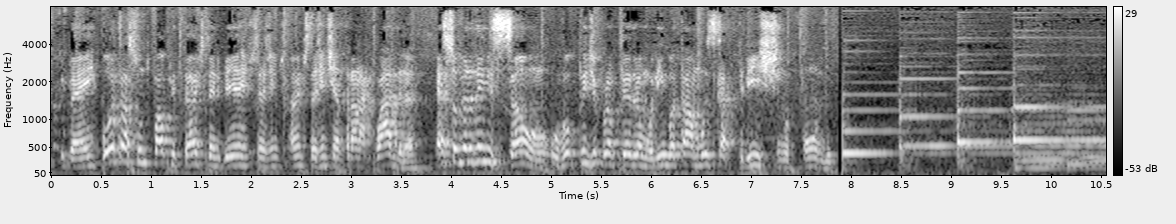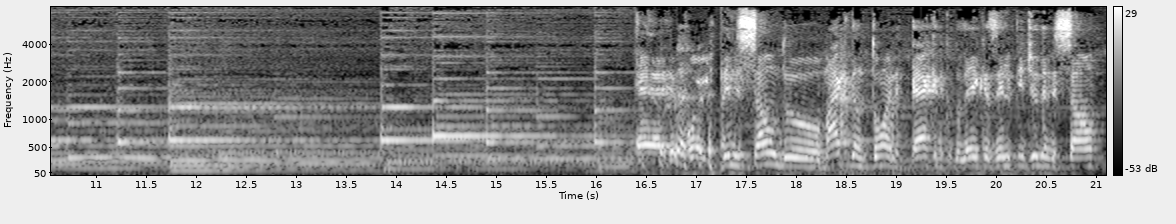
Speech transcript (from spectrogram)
muito bem. Outro assunto palpitante da NBA, antes da gente, antes da gente entrar na quadra, é sobre a demissão. Eu vou pedir pro Pedro Amorim botar uma música triste no fundo. Depois demissão do Mike D'Antoni, técnico do Lakers, ele pediu demissão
